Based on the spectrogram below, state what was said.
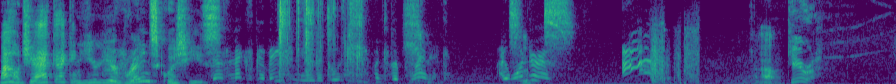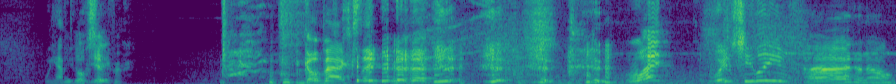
Wow, Jak, I can hear your brain squishies. There's an excavation here that goes deep into the planet. I wonder if... Ah! Uh, Keira! We Let have me to go go save her. Go back. What? Where did she leave? uh, I don't know.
